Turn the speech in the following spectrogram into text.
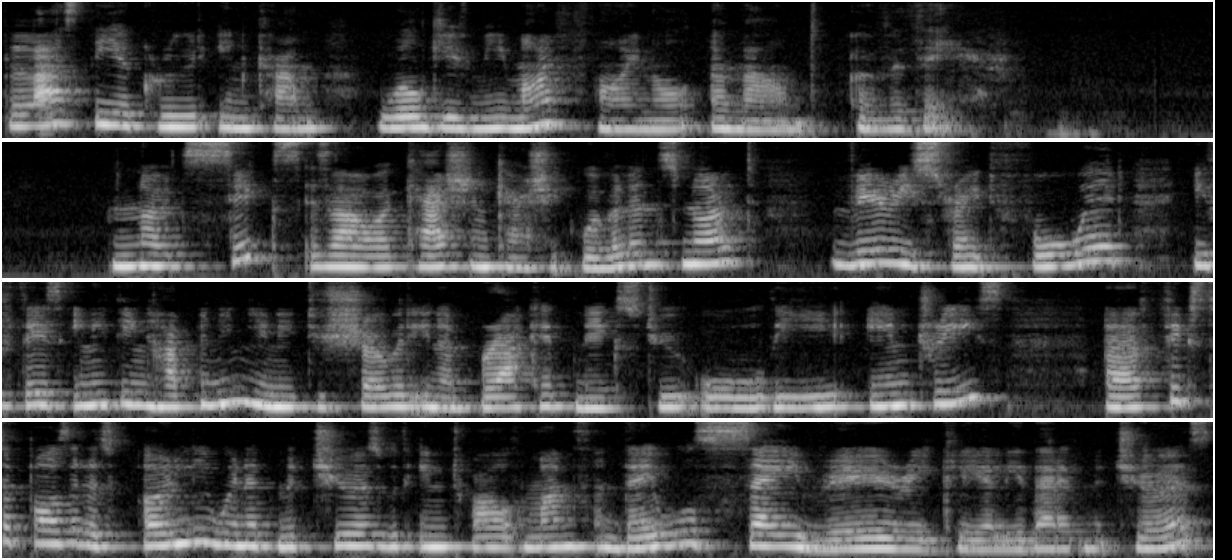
plus the accrued income will give me my final amount over there. Note 6 is our cash and cash equivalents note. Very straightforward. If there's anything happening, you need to show it in a bracket next to all the entries. Uh, fixed deposit is only when it matures within 12 months and they will say very clearly that it matures.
